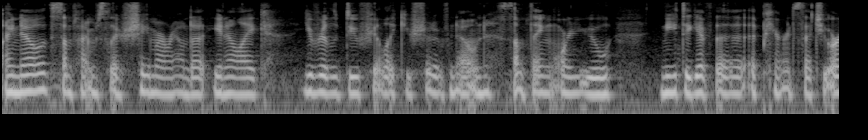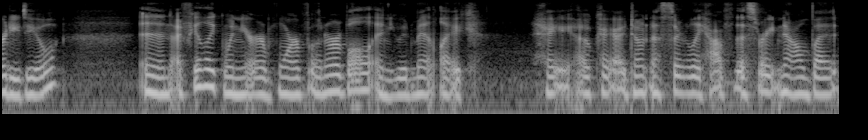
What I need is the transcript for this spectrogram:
I know sometimes there's shame around it. You know, like you really do feel like you should have known something or you need to give the appearance that you already do. And I feel like when you're more vulnerable and you admit, like, hey, okay, I don't necessarily have this right now, but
